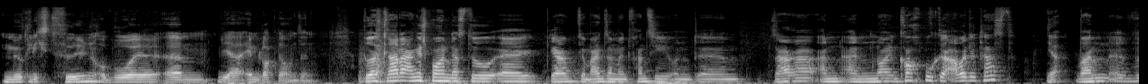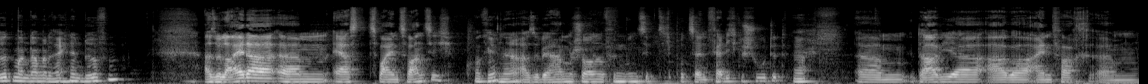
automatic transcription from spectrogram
möglichst füllen, obwohl ähm, wir im Lockdown sind. Du hast gerade angesprochen, dass du äh, ja, gemeinsam mit Franzi und ähm, Sarah an einem neuen Kochbuch gearbeitet hast. Ja. Wann äh, wird man damit rechnen dürfen? Also leider ähm, erst 22. Okay. Ne? Also wir haben schon 75 Prozent fertig geshootet. Ja. Ähm, da wir aber einfach ähm,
